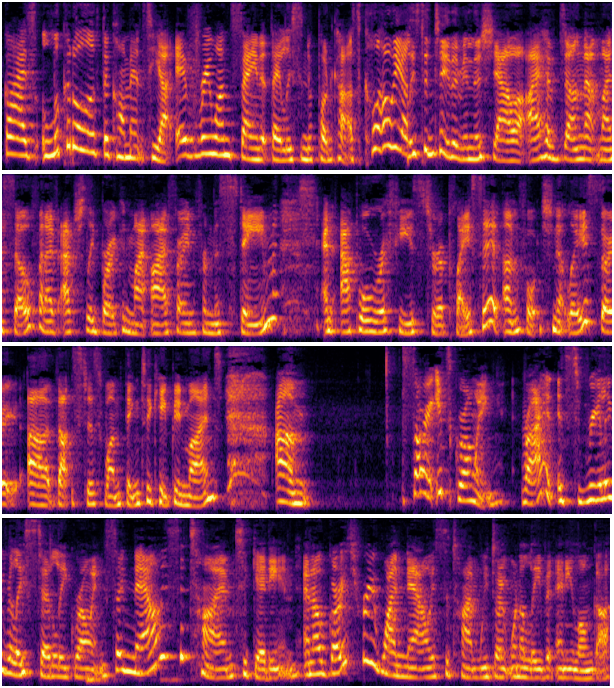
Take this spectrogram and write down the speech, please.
Guys, look at all of the comments here. Everyone's saying that they listen to podcasts. Chloe, I listen to them in the shower. I have done that myself, and I've actually broken my iPhone from the steam, and Apple refused to replace it, unfortunately. So, uh, that's just one thing to keep in mind. Um, so it's growing, right? It's really, really steadily growing. So now is the time to get in. And I'll go through why now is the time we don't want to leave it any longer.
